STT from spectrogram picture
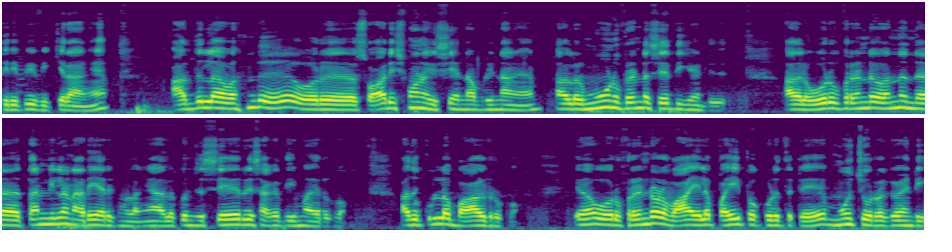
திருப்பி விற்கிறாங்க அதில் வந்து ஒரு சுவாரஸ்யமான விஷயம் என்ன அப்படின்னாங்க அதில் மூணு ஃப்ரெண்டை சேர்த்திக்க வேண்டியது. அதில் ஒரு ஃப்ரெண்டை வந்து இந்த தண்ணிலாம் நிறையா இருக்கும்லங்க அதில் கொஞ்சம் சேறு சகதியமாக இருக்கும். அதுக்குள்ளே பால் இருக்கும். ஏதோ ஒரு ஃப்ரெண்டோட வாயில் பைப்பை கொடுத்துட்டு மூச்சு விட்றக்க வேண்டி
